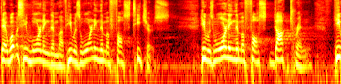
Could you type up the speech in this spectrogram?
Dad, What was he warning them of? He was warning them of false teachers. He was warning them of false doctrine. He,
